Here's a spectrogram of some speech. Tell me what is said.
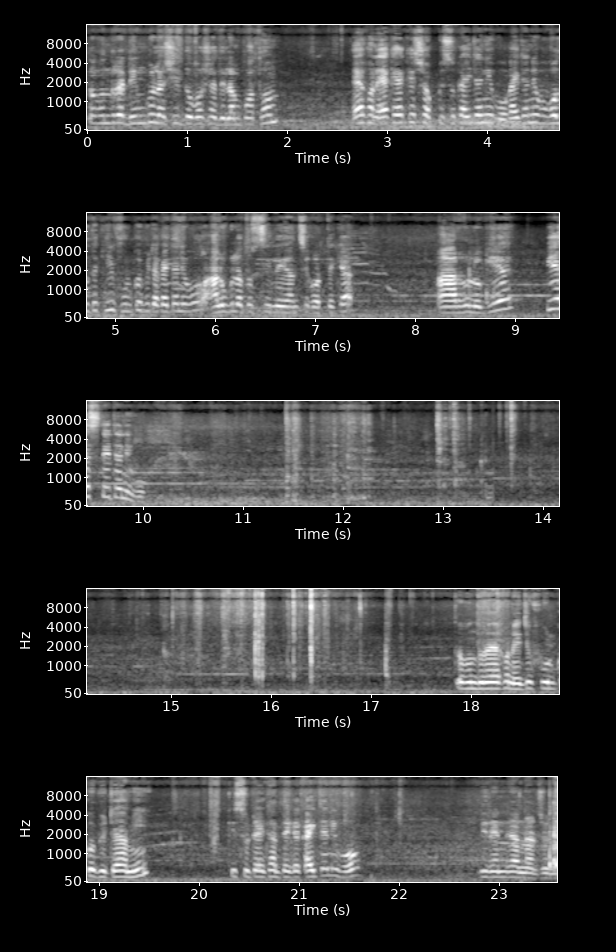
তো বন্ধুরা ডিমগুলো সিদ্ধ বসা দিলাম প্রথম। এখন একে একে সবকিছু কাইটা নিবো। কাইটা নিবো বলতে কি? ফুলকপিটা কাইটা নিবো। আলুগুলো তো সিলে আনছি ঘর থেকে। আর হলো গিয়ে পেঁয়াজ কেটে নিব। তো বন্ধুরা, এখন এই যে ফুলকপিটা আমি কিছুটা এখান থেকে কাইটে নিব বিরিয়ানি রান্নার জন্য।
